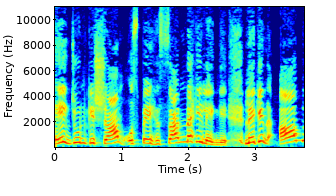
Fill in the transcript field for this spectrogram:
एक जून की शाम, उस पर हिस्सा नहीं लेंगे। लेकिन अब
